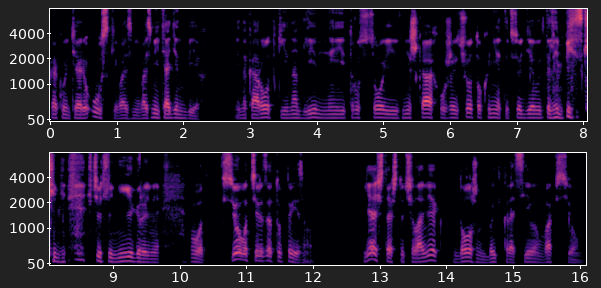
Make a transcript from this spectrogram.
Какой-нибудь, я говорю, узкий возьми. Возьмите один бег. И на короткие, и на длинные, и трусой, и в мешках уже чего только нет. И все делают олимпийскими, чуть ли не играми. Вот. Все вот через эту призму. Я считаю, что человек должен быть красивым во всем.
